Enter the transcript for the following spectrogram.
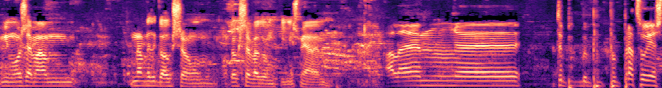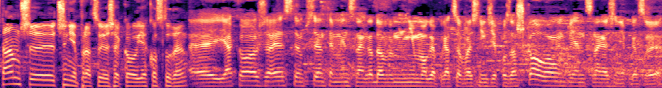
Mimo, że mam nawet gorszą, gorsze warunki niż miałem. Ale mm, e, ty pracujesz tam, czy, czy nie pracujesz jako, jako student? E, jako, że jestem studentem międzynarodowym, nie mogę pracować nigdzie poza szkołą, więc na razie nie pracuję.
